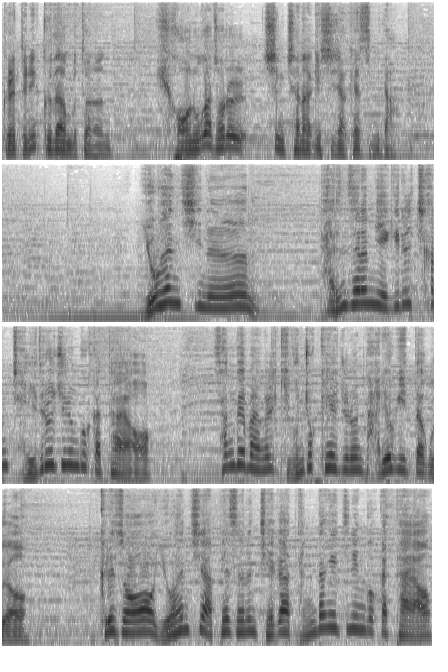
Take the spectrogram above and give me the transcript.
그랬더니 그다음부터는 현우가 저를 칭찬하기 시작했습니다. 요한 씨는 다른 사람 얘기를 참 잘 들어주는 것 같아요. 상대방을 기분 좋게 해주는 마력이 있다고요. 그래서 요한 씨 앞에서는 제가 당당해지는 것 같아요.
